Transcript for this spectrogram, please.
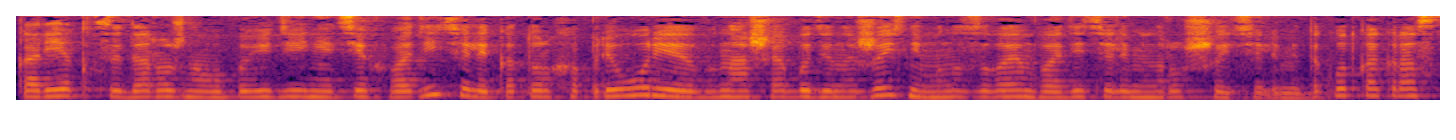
коррекции дорожного поведения тех водителей, которых априори в нашей обыденной жизни мы называем водителями-нарушителями. Так вот, как раз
